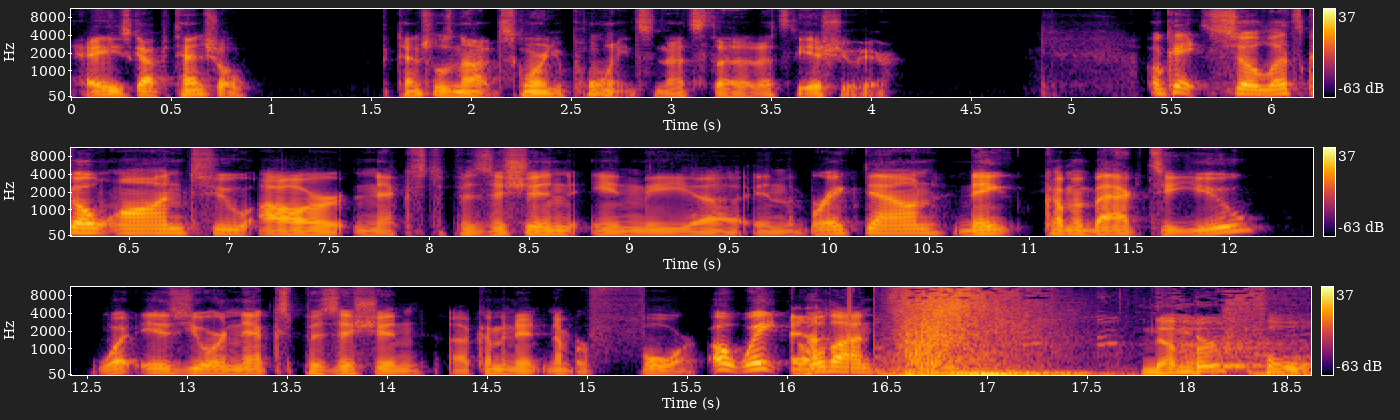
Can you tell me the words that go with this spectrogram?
hey he's got potential. Potential is not scoring you points and that's the that's the issue here. Okay so let's go on to our next position in the uh in the breakdown. Nate coming back to you what is your next position uh, coming in at number 4 oh wait yeah. hold on. Number 4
